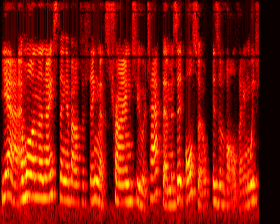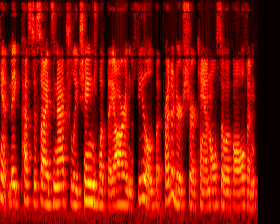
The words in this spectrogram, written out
Yeah, and well, and the nice thing about the thing that's trying to attack them is it also is evolving. We can't make pesticides naturally change what they are in the field, but predators sure can also evolve and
